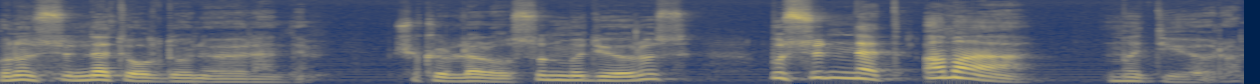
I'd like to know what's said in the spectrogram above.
bunun sünnet olduğunu öğrendim. Şükürler olsun mu diyoruz? Bu sünnet ama mı diyorum?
